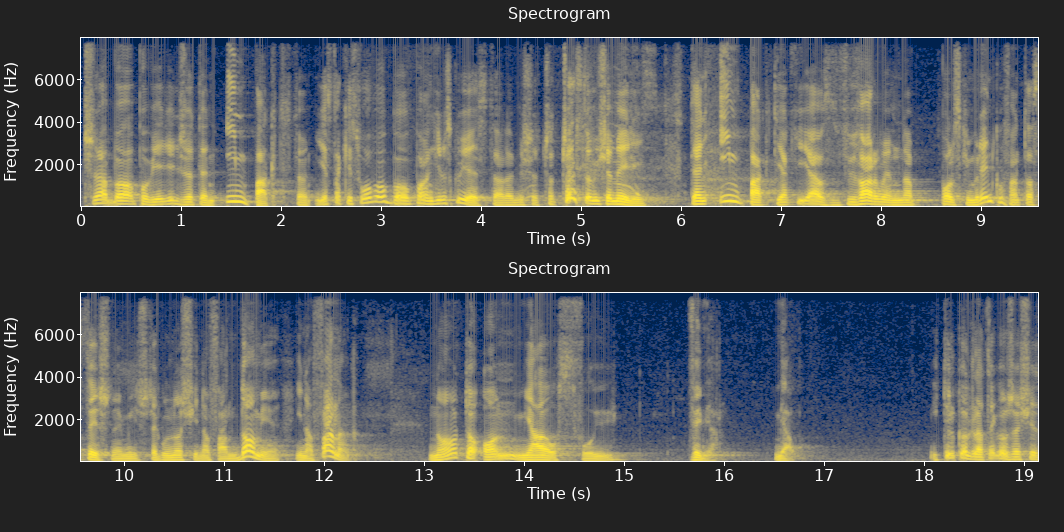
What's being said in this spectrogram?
trzeba powiedzieć, że ten impact, to jest takie słowo, bo po angielsku jest, ale myślę, często mi się myli. Ten impact, jaki ja wywarłem na polskim rynku fantastycznym i w szczególności na fandomie i na fanach, no to on miał swój wymiar. Miał. I tylko dlatego, że się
